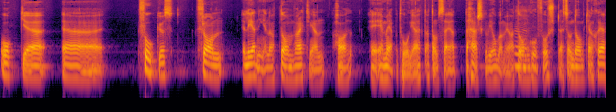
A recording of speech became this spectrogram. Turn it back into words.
Och eh, eh, fokus från ledningen att de verkligen har, är med på tåget. Att de säger att det här ska vi jobba med och att de går först. Eftersom de kanske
